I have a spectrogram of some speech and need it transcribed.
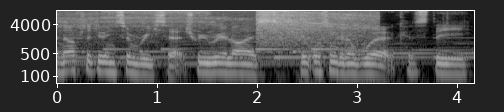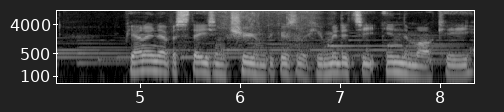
And after doing some research we realised it wasn't going to work as the piano never stays in tune because of the humidity in the marquee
